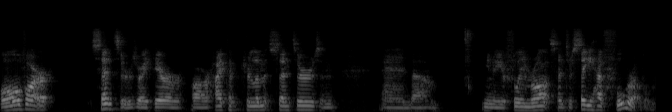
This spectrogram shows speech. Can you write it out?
all of our sensors right there are, are high temperature limit sensors and and um, you know your flame rollout sensors. Say you have four of them,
